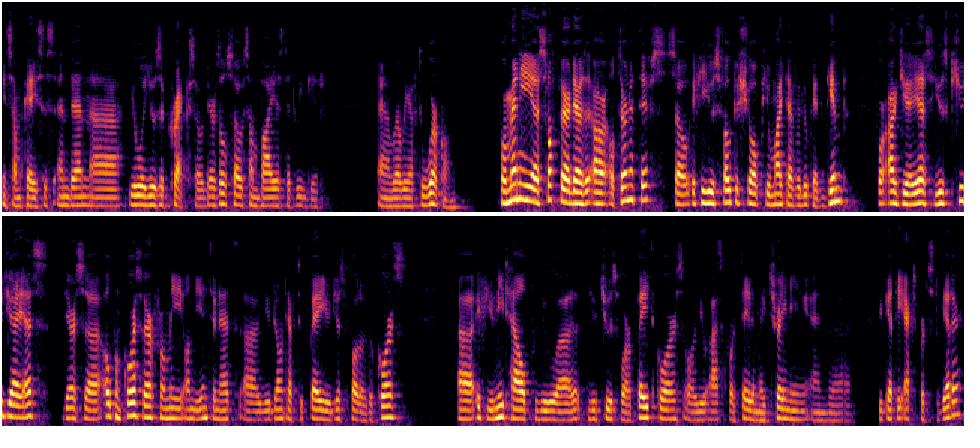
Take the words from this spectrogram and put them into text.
in some cases, and then uh, you will use a crack. So there's also some bias that we give uh, where we have to work on. For many uh, software there are alternatives. So if you use Photoshop, you might have a look at GIMP. For ArcGIS, use QGIS. There's uh, open courseware from me on the internet. Uh, you don't have to pay, you just follow the course. Uh, if you need help, you uh, you choose for a paid course or you ask for tailor-made training and uh, we get the experts together.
